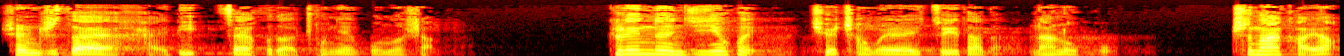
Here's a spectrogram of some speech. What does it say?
甚至在海地灾后的重建工作上，克林顿基金会却成为了最大的拦路虎，吃拿卡要，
